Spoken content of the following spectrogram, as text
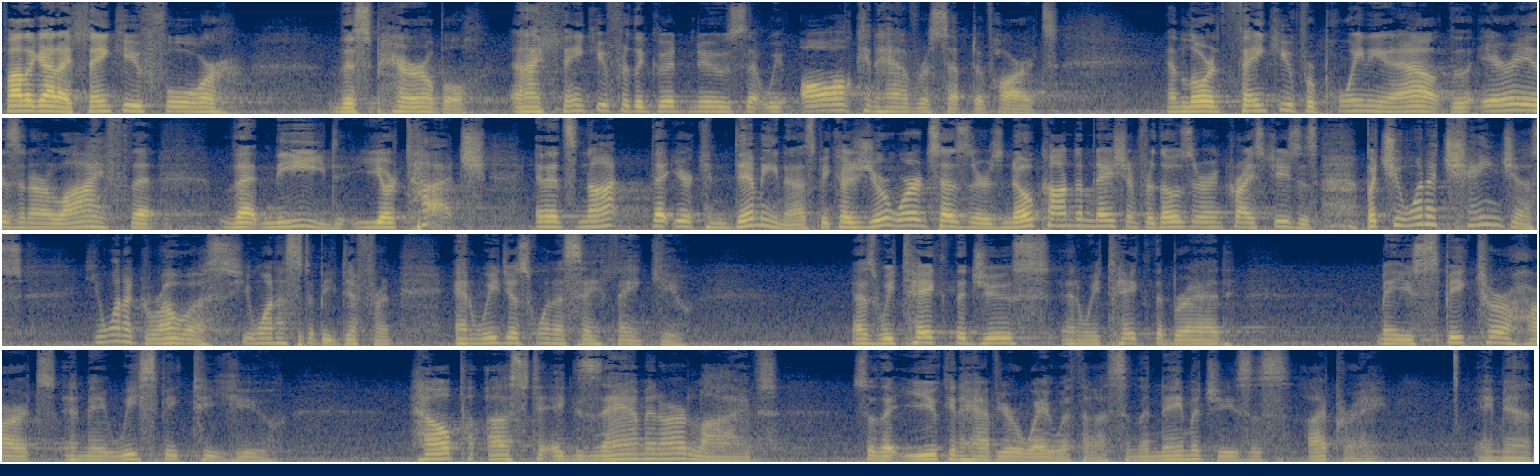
Father God, I thank you for this parable. And I thank you for the good news that we all can have receptive hearts. And Lord, thank you for pointing out the areas in our life that, that need your touch. And it's not that you're condemning us because your word says there's no condemnation for those that are in Christ Jesus. But you want to change us. You want to grow us. You want us to be different. And we just want to say thank you. As we take the juice and we take the bread, may you speak to our hearts and may we speak to you. Help us to examine our lives so that you can have your way with us. In the name of Jesus, I pray. Amen.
